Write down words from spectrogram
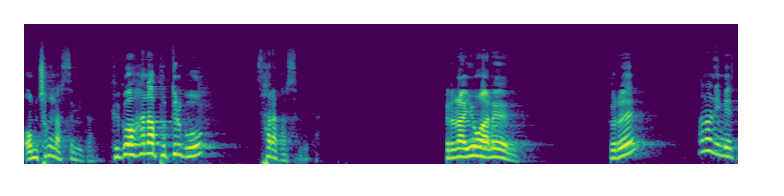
엄청났습니다. 그거 하나 붙들고 살아갔습니다. 그러나 요한은 그래 하나님의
